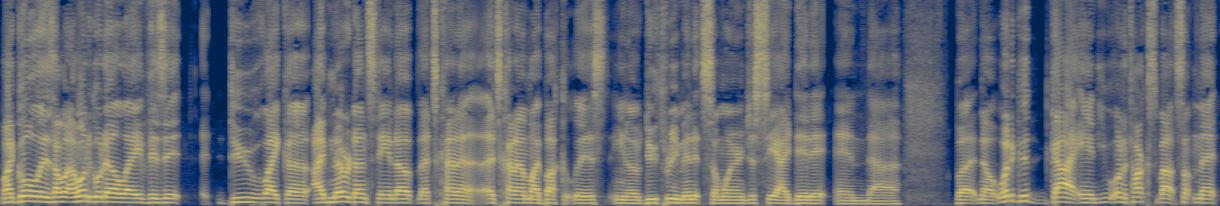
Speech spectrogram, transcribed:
my goal is I, want to go to LA, visit, do like a. I've never done stand up. That's kind of that's kind of on my bucket list. You know, do three minutes somewhere and just see I did it. And uh, but no, what a good guy. And you want to talk about something that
